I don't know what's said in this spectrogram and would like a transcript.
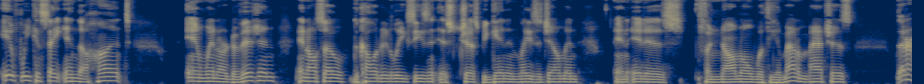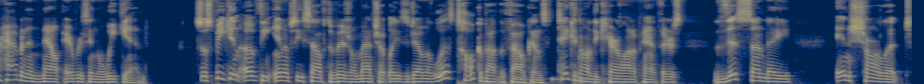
If we can stay in the hunt and win our division, and also the Call of Duty League season is just beginning, ladies and gentlemen, and it is phenomenal with the amount of matches that are happening now every single weekend. So, speaking of the NFC South Divisional matchup, ladies and gentlemen, let's talk about the Falcons taking on the Carolina Panthers this Sunday in Charlotte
